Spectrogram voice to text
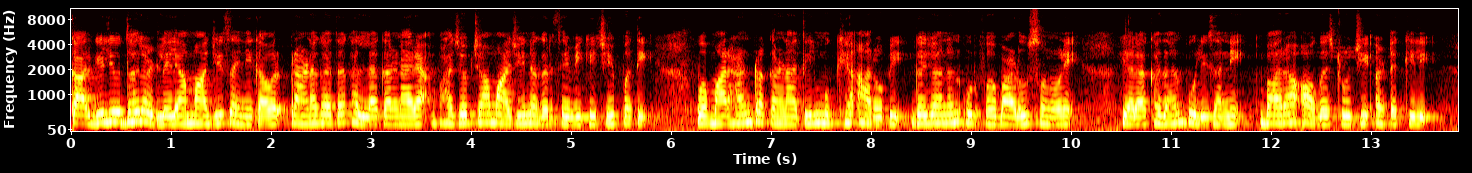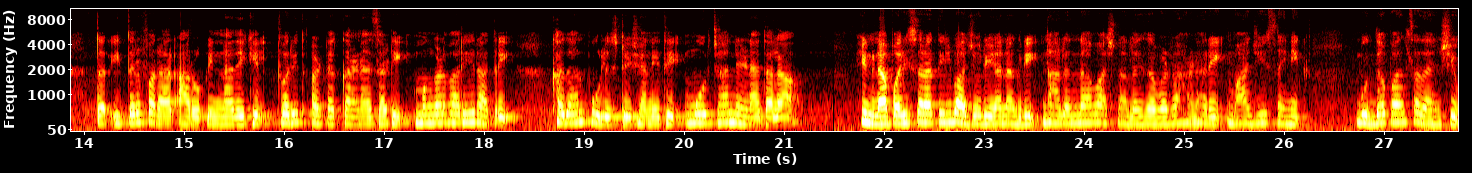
कारगिल युद्ध लढलेल्या माजी सैनिकावर प्राणघातक हल्ला करणाऱ्या भाजपच्या माजी नगरसेविकेचे पती व मारहाण प्रकरणातील मुख्य आरोपी गजानन उर्फ बाळू सोनोने याला खदान पोलिसांनी बारा ऑगस्ट रोजी अटक केली. तर इतर फरार आरोपींना देखील त्वरित अटक करण्यासाठी मंगळवारी रात्री खदान पोलीस स्टेशन येथे मोर्चा नेण्यात आला. हिंगणा परिसरातील बाजोरिया नगरी नालंदा वाचनालयाजवळ राहणारे माजी सैनिक बुद्धपाल सदाशिव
